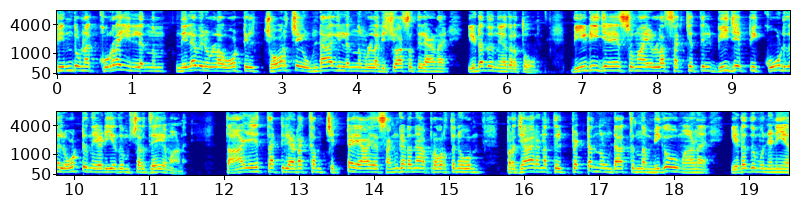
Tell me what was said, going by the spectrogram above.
പിന്തുണ കുറയില്ലെന്നും നിലവിലുള്ള വോട്ടിൽ ചോർച്ച ഉണ്ടാകില്ലെന്നുമുള്ള വിശ്വാസത്തിലാണ് ഇടത് നേതൃത്വവും. ബി ഡി ജെ എസുമായുള്ള സഖ്യത്തിൽ ബി ജെ പി കൂടുതൽ വോട്ട് നേടിയതും ശ്രദ്ധേയമാണ്. താഴെത്തട്ടിലടക്കം ചിട്ടയായ സംഘടനാ പ്രവർത്തനവും പ്രചാരണത്തിൽ പെട്ടെന്നുണ്ടാക്കുന്ന മികവുമാണ് ഇടതുമുന്നണിയെ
